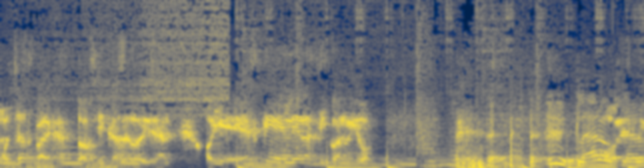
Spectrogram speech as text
muchas parejas tóxicas se lo dicen, oye, es que él era así conmigo. claro, claro.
